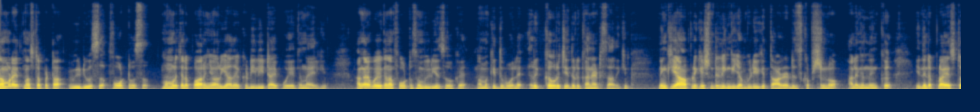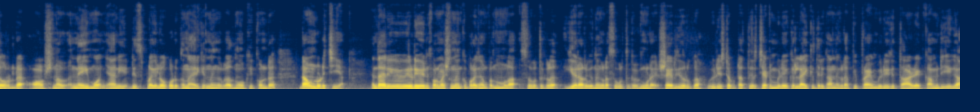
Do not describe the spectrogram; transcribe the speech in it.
നമ്മുടെ നഷ്ടപ്പെട്ട വീഡിയോസ് ഫോട്ടോസ് നമ്മൾ ചിലപ്പോൾ അറിഞ്ഞോ അറിയാതെയൊക്കെ ഡിലീറ്റ് ആയി പോയേക്കുന്നതായിരിക്കും. അങ്ങനെ പോയേക്കുന്ന ഫോട്ടോസും വീഡിയോസും ഒക്കെ നമുക്കിതുപോലെ റിക്കവർ ചെയ്തെടുക്കാനായിട്ട് സാധിക്കും. നിങ്ങൾക്ക് ഈ ആപ്ലിക്കേഷന്റെ ലിങ്ക് ഞാൻ വീഡിയോയ്ക്ക് താഴെ ഡിസ്ക്രിപ്ഷനിലോ അല്ലെങ്കിൽ നിങ്ങൾക്ക് ഇതിന്റെ പ്ലേ സ്റ്റോറിന്റെ ഓപ്ഷനോ നെയിമോ ഞാൻ ഈ ഡിസ്പ്ലേയിലോ കൊടുക്കുന്നതായിരിക്കും. നിങ്ങൾക്കത് നോക്കിക്കൊണ്ട് ഡൗൺലോഡ് ചെയ്യാം. എന്തായാലും ഈ വീഡിയോ ഇൻഫർമേഷൻ നിങ്ങൾക്ക് പ്രയോജനപ്രദമുള്ള സുഹൃത്തുക്കൾ ഈ ഒരു അറിവ് നിങ്ങളുടെ സുഹൃത്തുക്കൾക്കും കൂടെ ഷെയർ ചെയ്ത് കൊടുക്കുക. വീഡിയോ ഇഷ്ടപ്പെട്ടാൽ തീർച്ചയായിട്ടും വീഡിയോയ്ക്ക് ലൈക്ക് തരിക നിങ്ങളുടെ അഭിപ്രായം വീഡിയോയ്ക്ക് താഴെ കമന്റ് ചെയ്യുക.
